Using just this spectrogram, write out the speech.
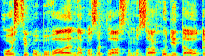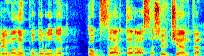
Гості побували на позакласному заході та отримали в подарунок кобзар Тараса Шевченка.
